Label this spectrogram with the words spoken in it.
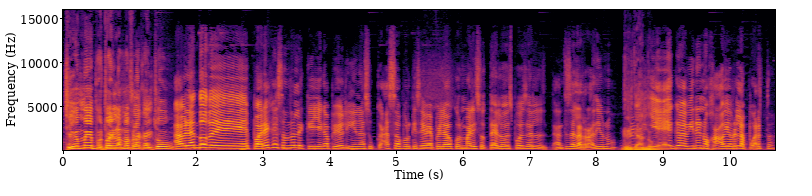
Sí, hombre, pues tú eres la más flaca del show. Hablando de parejas, ándale que llega Piolín a su casa porque se había peleado con Mari Sotelo después del, antes de la radio, ¿no? Gritando. Y llega bien enojado y abre la puerta.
